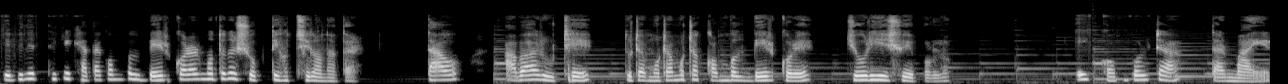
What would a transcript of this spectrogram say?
কেবিনেট থেকে খেতা কম্বল বের করার মতনও শক্তি হচ্ছিল না তার। তাও আবার উঠে দুটা মোটা মোটা কম্বল বের করে জড়িয়ে শুয়ে পড়ল। এই কম্বলটা তার মায়ের।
